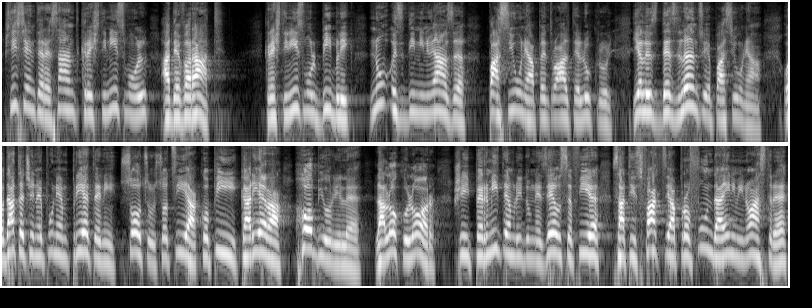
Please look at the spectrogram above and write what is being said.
Știți ce e interesant? Creștinismul adevărat, creștinismul biblic, nu îți diminuează pasiunea pentru alte lucruri. El îți dezlănțuie pasiunea. Odată ce ne punem prietenii, soțul, soția, copiii, cariera, hobby-urile la locul lor și îi permitem lui Dumnezeu să fie satisfacția profundă a inimii noastre,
